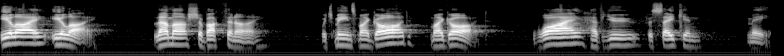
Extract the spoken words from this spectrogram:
Eli, Eli, Lama Sabachthani, which means, My God, my God, why have you forsaken me?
